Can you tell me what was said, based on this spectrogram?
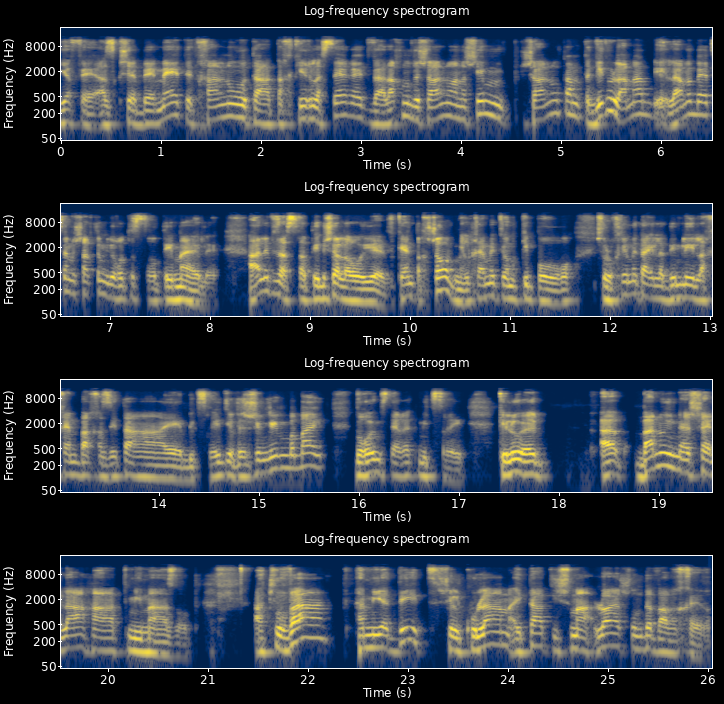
יפה, אז כשבאמת התחלנו את התחקיר לסרט והלכנו ושאלנו אנשים, שאלנו אותם, תגידו למה, למה בעצם ישבתם לראות את הסרטים האלה? א', זה הסרטים של האויב, כן? תחשוב, מלחמת יום כיפור, שולחים את הילדים להילחם בחזית המצרית ויושבים בבית ורואים סרט מצרי. כאילו, אה, באנו עם השאלה התמימה הזאת. התשובה המיידית של כולם הייתה, תשמע, לא היה שום דבר אחר.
